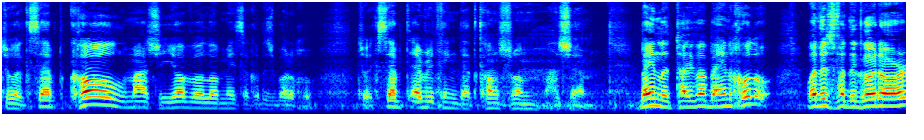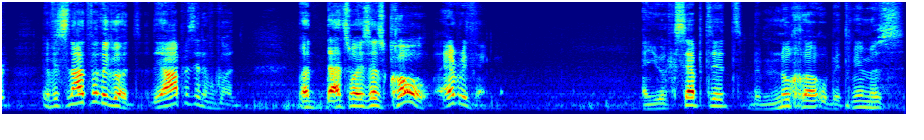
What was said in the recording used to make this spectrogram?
to accept kol baruch to accept everything that comes from Hashem. Whether it's for the good or if it's not for the good, the opposite of good. But that's why it says kol, everything. And you accept it, b'mnucha ubitmimus,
